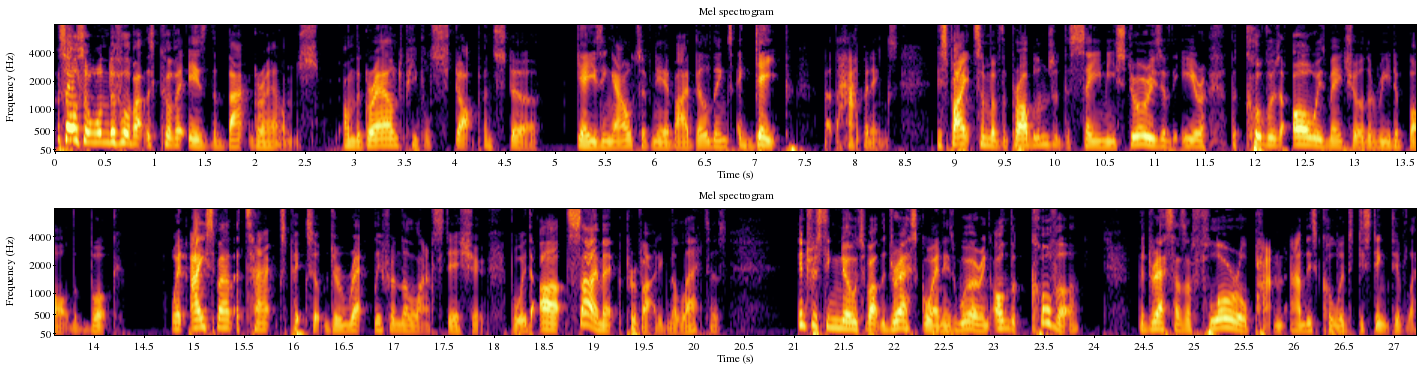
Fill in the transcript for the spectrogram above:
What's also wonderful about this cover is the backgrounds. On the ground, people stop and stir, gazing out of nearby buildings, agape at the happenings. Despite some of the problems with the samey stories of the era, the covers always made sure the reader bought the book. When Iceman attacks picks up directly from the last issue, but with Art Simek providing the letters. Interesting note about the dress Gwen is wearing. On the cover, the dress has a floral pattern and is coloured distinctively.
